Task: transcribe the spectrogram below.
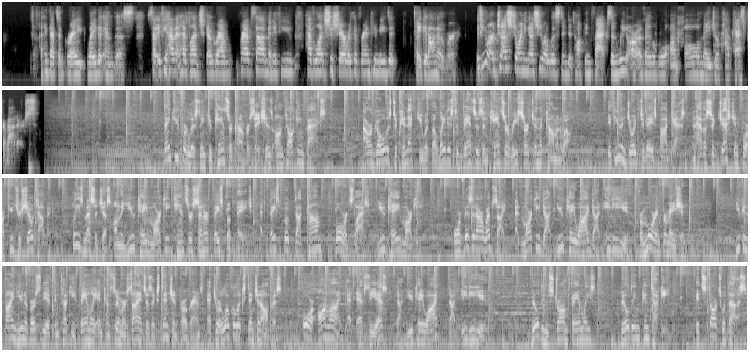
I think that's a great way to end this. So if you haven't had lunch, go grab grab some and if you have lunch to share with a friend who needs it, take it on over. If you are just joining us, you are listening to Talking FACS and we are available on all major podcast providers. Thank you for listening to Cancer Conversations on Talking FACS. Our goal is to connect you with the latest advances in cancer research in the Commonwealth if you enjoyed today's podcast and have a suggestion for a future show topic, please message us on the UK Markey Cancer Centre Facebook page at facebook.com forward slash UK Markey or visit our website at markey.uky.edu for more information. You can find University of Kentucky Family and Consumer Sciences Extension programs at your local Extension office or online at fcs.uky.edu. Building strong families, Building Kentucky. It starts with us.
